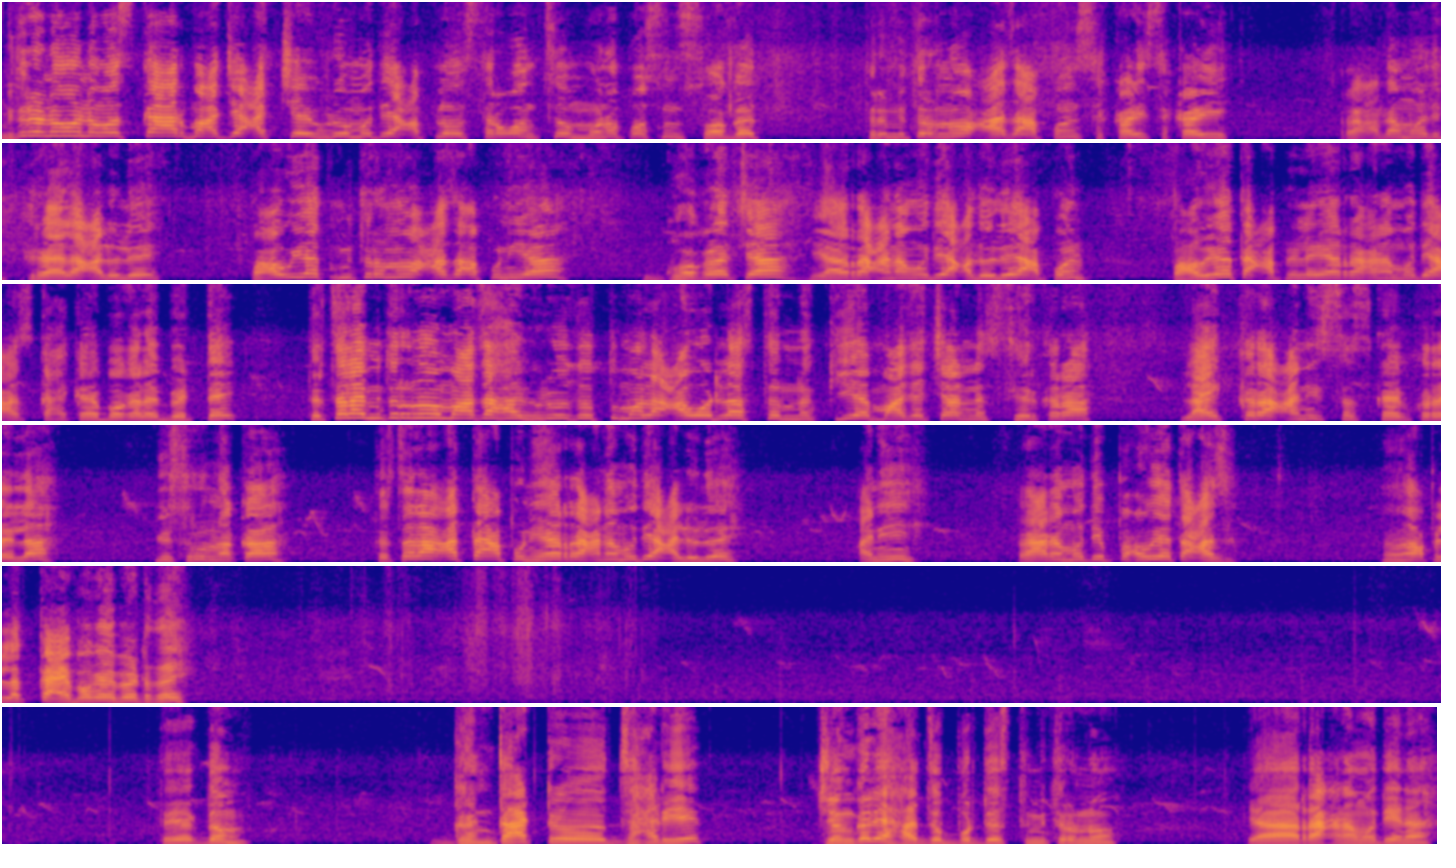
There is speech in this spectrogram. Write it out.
मित्रांनो नमस्कार. माझ्या आजच्या व्हिडिओमध्ये आपलं सर्वांचं मनापासून स्वागत. तर मित्रांनो आज आपण सकाळी सकाळी रानामध्ये फिरायला आलेलो आहे. पाहूयात मित्रांनो आज आपण या घोगळाच्या या रानामध्ये आलेलो आहे. आपण पाहूयात आपल्याला या रानामध्ये आज काय काय बघायला भेटतंय. तर चला मित्रांनो माझा हा व्हिडिओ जर तुम्हाला आवडलाच तर नक्की या माझ्या चॅनल शेअर करा लाईक करा आणि सबस्क्राईब करायला विसरू नका. तर चला आता आपण या रानामध्ये आलेलो आहे. आणि रानामध्ये पाहूयात आज आपल्याला काय बघायला भेटत आहे ते एकदम घनदाट झाड आहे. जंगल आहे हा जबरदस्त मित्रांनो. या रानामध्ये ना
